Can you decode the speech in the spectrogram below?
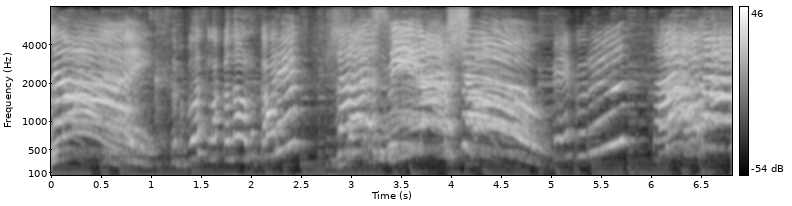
Like! Să vă la canalul care? Jasmina Show! Pegurun! papai.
